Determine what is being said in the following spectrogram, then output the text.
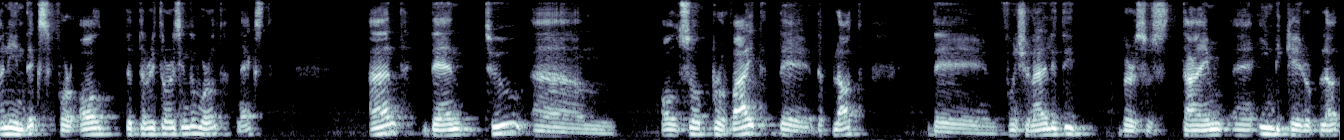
an index for all the territories in the world. Next and then to um, also provide the, the plot, the functionality versus time uh, indicator plot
